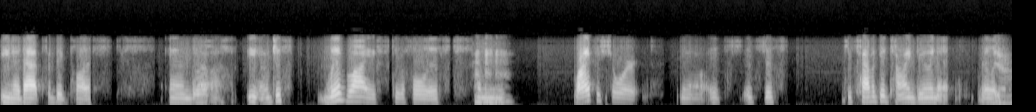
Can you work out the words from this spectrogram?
you know that's a big plus. And uh, you know, just live life to the fullest. I mean, mm-hmm. life is short. You know, it's it's just just have a good time doing it. Really. Yeah.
